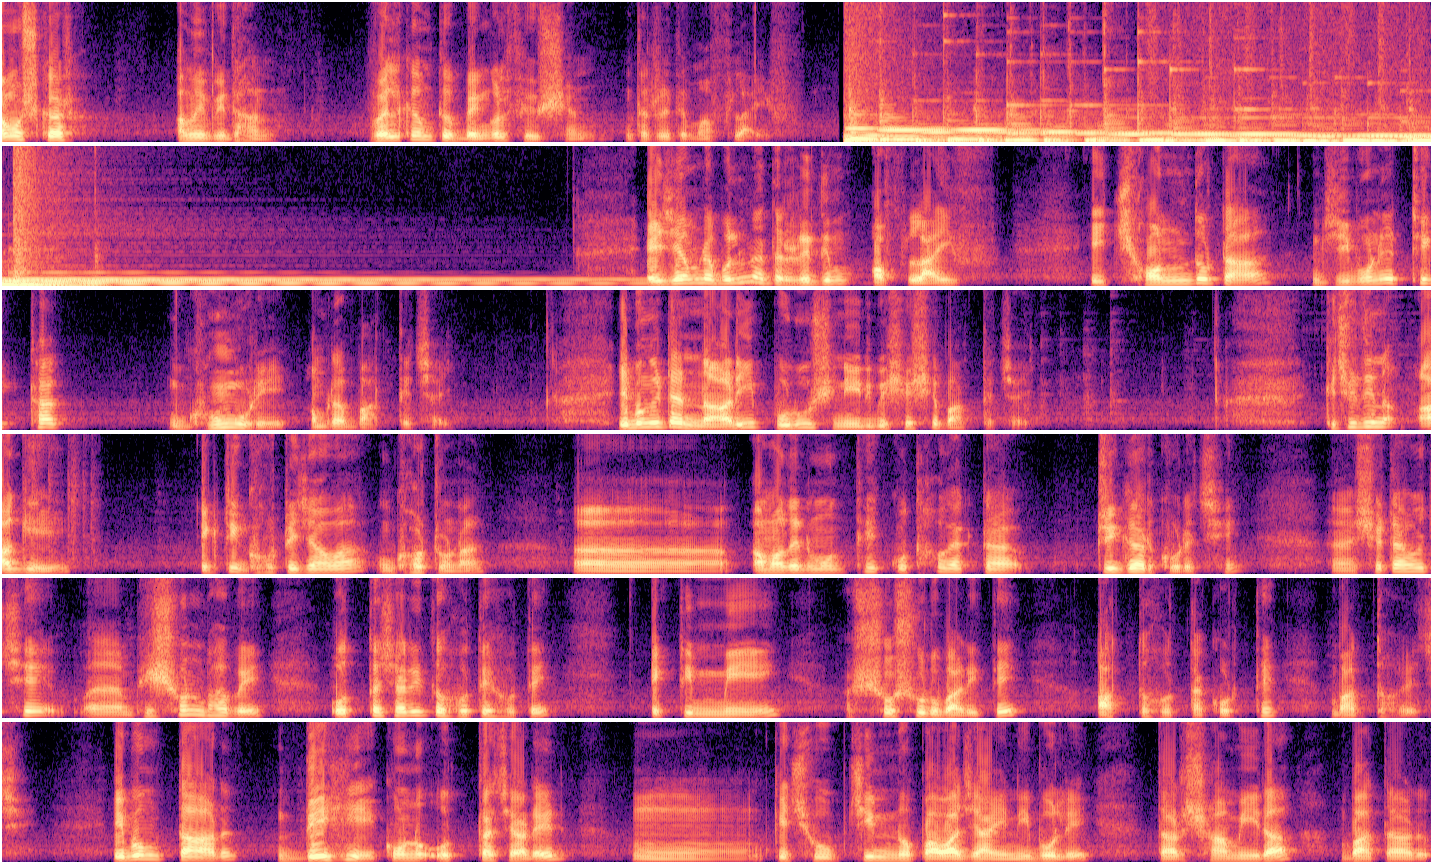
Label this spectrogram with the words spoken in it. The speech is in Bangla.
নমস্কার, আমি Bidhan. Welcome to Bengal fusion the rhythm of life এই যে আমরা বলি না দ্য রিদম অফ লাইফ এই ছন্দটা জীবনের ঠিকঠাক ঘুঙুরে আমরা বাঁধতে চাই। এবং এটা নারী পুরুষ নির্বিশেষে বাঁধতে চাই। কিছুদিন আগে একটি ঘটে যাওয়া ঘটনা আমাদের মধ্যে কোথাও একটা ট্রিগার করেছে। সেটা হচ্ছে ভীষণভাবে অত্যাচারিত হতে হতে একটি মেয়ে শ্বশুর বাড়িতে আত্মহত্যা করতে বাধ্য হয়েছে। এবং তার দেহে কোনো অত্যাচারের কিছু চিহ্ন পাওয়া যায়নি বলে তার স্বামীরা বা তার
